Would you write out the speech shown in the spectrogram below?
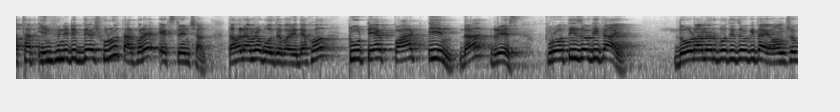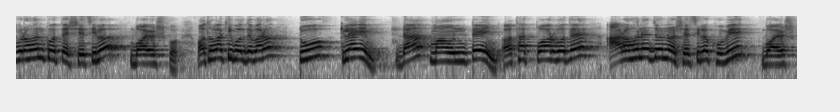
অর্থাৎ ইনফিনিটিভ দিয়ে শুরু, তারপরে এক্সটেনশন তাহলে আমরা বলতে পারি, দেখো to take part in the race প্রতিযোগিতায়, দৌড়ানোর প্রতিযোগিতায় অংশগ্রহণ করতে সে ছিল বয়স্ক। অথবা কি বলতে পারো? টু ক্লাইম দ্য মাউন্টেন অর্থাৎ পর্বতে আরোহণের জন্য সে ছিল খুবই বয়স্ক।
